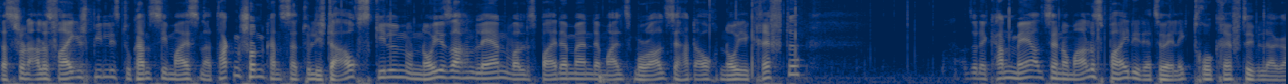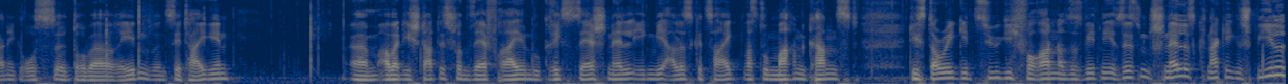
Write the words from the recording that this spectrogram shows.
Dass schon alles freigespielt ist. Du kannst die meisten Attacken schon, kannst natürlich da auch skillen und neue Sachen lernen, weil Spider-Man, der Miles Morales, der hat auch neue Kräfte. Also der kann mehr als der normale Spidey, der zu Elektrokräfte, will da gar nicht groß äh, drüber reden, so ins Detail gehen. Ähm, aber die Stadt ist schon sehr frei und du kriegst sehr schnell irgendwie alles gezeigt, was du machen kannst. Die Story geht zügig voran. Also es wird nie, es ist ein schnelles, knackiges Spiel.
